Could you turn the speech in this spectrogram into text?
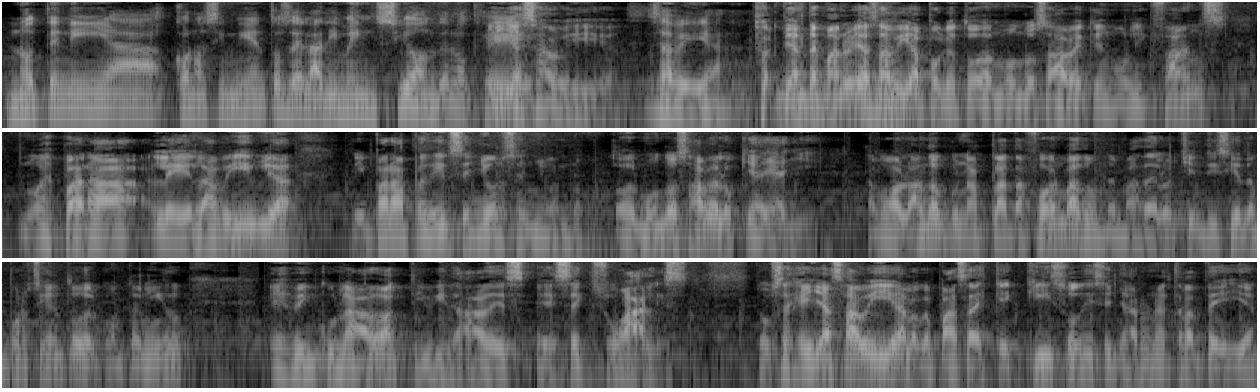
no tenía conocimientos de la dimensión de lo que ella sabía. Sabía. De antemano ya sabía porque todo el mundo sabe que en OnlyFans no es para leer la Biblia ni para pedir Señor, Señor, no. Todo el mundo sabe lo que hay allí. Estamos hablando de una plataforma donde más del 87% del contenido es vinculado a actividades eh, sexuales. Entonces ella sabía, lo que pasa es que quiso diseñar una estrategia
